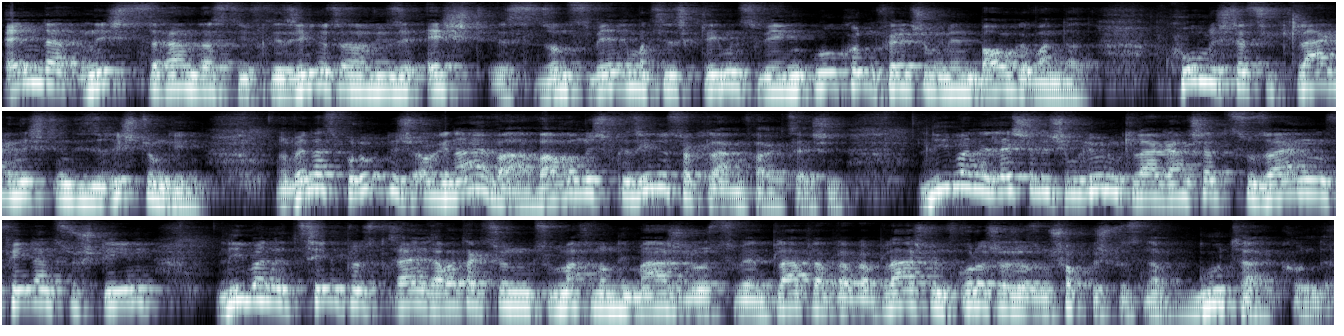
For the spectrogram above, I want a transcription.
Ändert nichts daran, dass die Fresenius-Analyse echt ist. Sonst wäre Matthias Clemens wegen Urkundenfälschung in den Bau gewandert. Komisch, dass die Klage nicht in diese Richtung ging. Und wenn das Produkt nicht original war, warum nicht Fresenius verklagen? Fragezeichen. Lieber eine lächerliche Millionenklage, anstatt zu seinen Fehlern zu stehen. Lieber eine 10 plus 3 Rabattaktion zu machen, um die Marge loszuwerden. Bla bla bla bla bla. Ich bin froh, dass ich euch aus dem Shop geschmissen habe. Guter Kunde.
